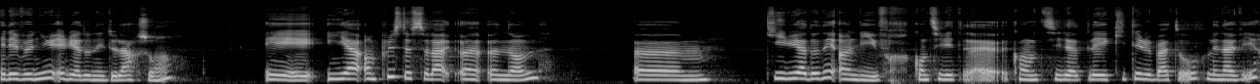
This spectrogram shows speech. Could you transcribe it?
Elle est venue et lui a donné de l'argent. Et il y a en plus de cela un, homme euh, qui lui a donné un livre quand il, euh, quand il allait quitter le bateau, le navire,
